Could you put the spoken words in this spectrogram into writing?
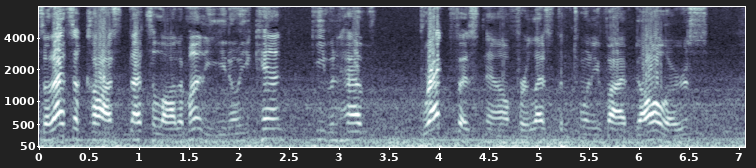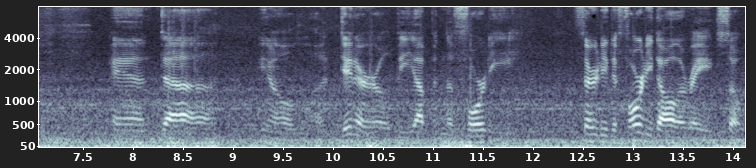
So that's a cost. That's a lot of money. You know, you can't even have breakfast now for less than twenty-five dollars, and. Uh, you know, dinner will be up in the 40, 30 to 40 dollar range. So,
